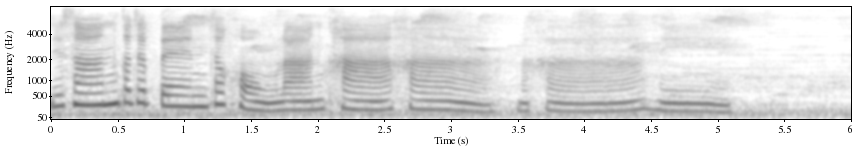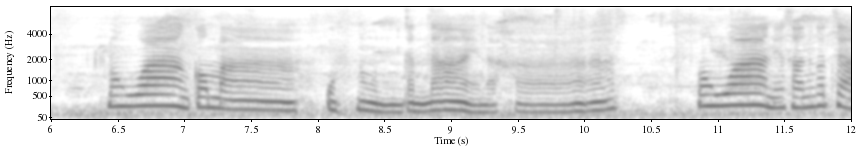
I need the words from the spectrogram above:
ดิฉันก็จะเป็นเจ้าของร้านค้าค่ะนะคะ นี่ว่างๆก็มาอุดหนุนกันได้นะคะ ว่างๆดิฉันก็จะ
